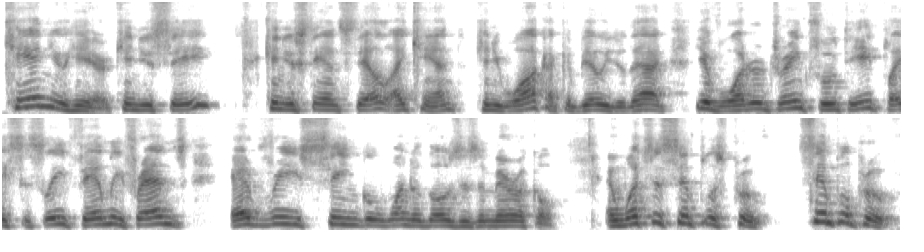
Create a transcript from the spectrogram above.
Can you hear? Can you see? Can you stand still? I can't. Can you walk? I can barely do that. You have water, drink, food to eat, place to sleep, family, friends. Every single one of those is a miracle. And what's the simplest proof? Simple proof.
